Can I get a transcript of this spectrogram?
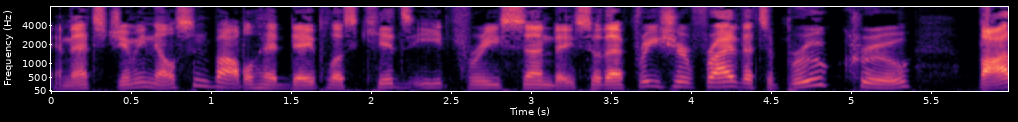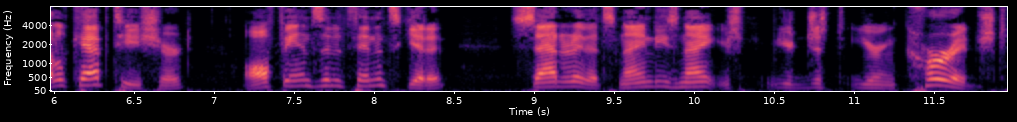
and that's Jimmy Nelson bobblehead day plus kids eat free Sunday. So that Free Shirt Friday, that's a Brew Crew bottle cap t-shirt. All fans in attendance get it. Saturday, that's 90s night. You're, you're just you're encouraged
